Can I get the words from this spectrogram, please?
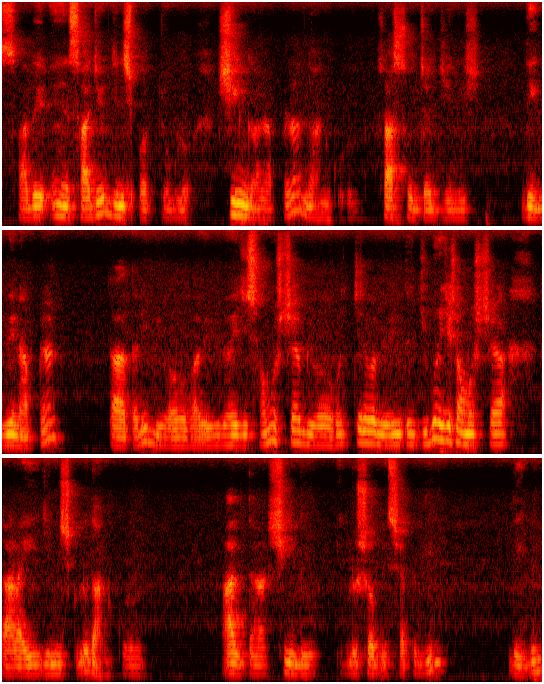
সাদে এ, সাজের জিনিসপত্রগুলো সিঙ্গার আপনারা দান করুন। সাজসজ্জার জিনিস দেখবেন আপনার তাড়াতাড়ি বিবাহ হবে। বিবাহে যে সমস্যা, বিবাহ হচ্ছে না বা বিবাহিত জীবনে যে সমস্যা, তারা এই জিনিসগুলো দান করুন। আলতা, সিঁদুর, এগুলো সব এর সাথে দিন দেখবেন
